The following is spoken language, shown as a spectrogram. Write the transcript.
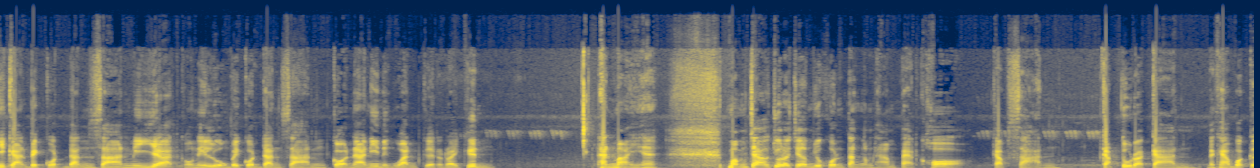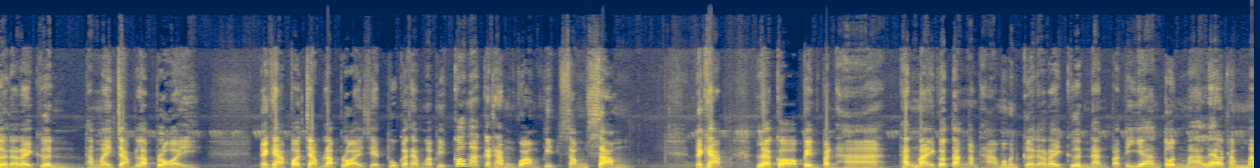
มีการไปกดดันศาลมีญาติของในหลวงไปกดดันศาลก่อนหน้านี้หนึ่งวันเกิดอะไรขึ้น ท่านใหม่ฮะหม่อมเจ้าจุลเจิมยุคนตั้งคำถาม 8 ข้อกับศาลกับตุลาการนะครับว่าเกิดอะไรขึ้นทำไมจับและปล่อยนะครับพอจับและปล่อยเสร็จผู้กระทำความผิดก็มากระทำความผิดซ้ำๆนะครับแล้วก็เป็นปัญหาท่านใหม่ก็ตั้งคำถามว่ามันเกิดอะไรขึ้นท่านปฏิญาณตนมาแล้วทำไม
